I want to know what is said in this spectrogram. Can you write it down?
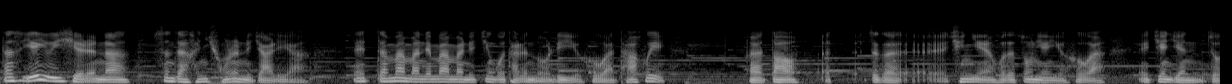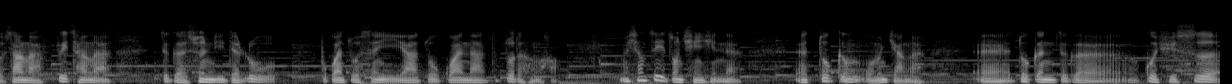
但是也有一些人呢，生在很穷人的家里啊，哎，但慢慢的、慢慢的，经过他的努力以后啊，他会，呃，到呃这个青年或者中年以后啊，呃，渐渐走上啊非常啊这个顺利的路。不管做生意呀、做官呐，都做得很好。那么像这种情形呢，呃，都跟我们讲啊，呃，都跟这个过去是，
